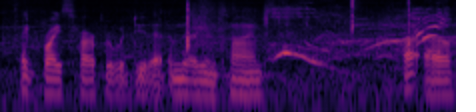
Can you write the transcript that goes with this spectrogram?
I think Bryce Harper would do that a million times. Uh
